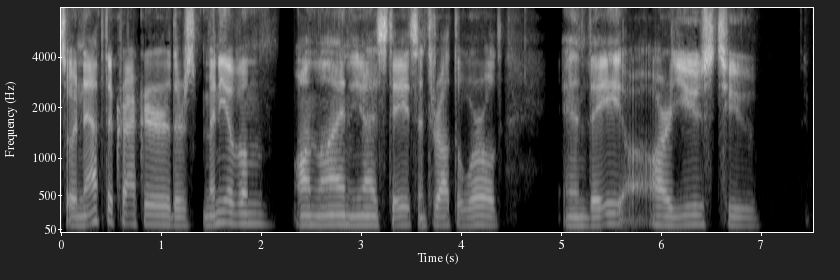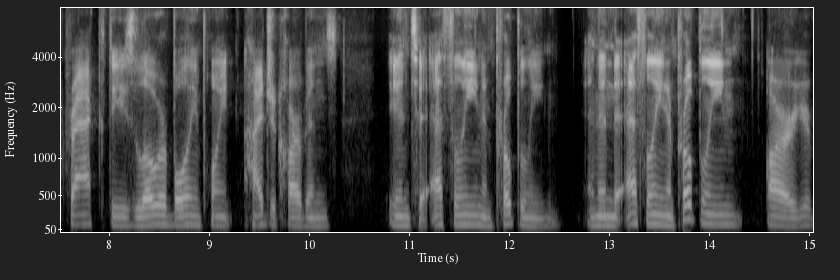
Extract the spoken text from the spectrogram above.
so a naphtha cracker, there's many of them online in the United States and throughout the world, and they are used to crack these lower boiling point hydrocarbons into ethylene and propylene. And then the ethylene and propylene are your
